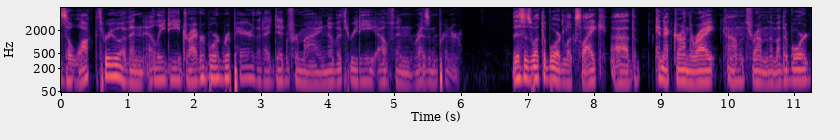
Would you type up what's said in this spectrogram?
is a walkthrough of an LED driver board repair that I did for my Nova 3D Elfin resin printer. This is what the board looks like. Uh, the connector on the right comes from the motherboard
